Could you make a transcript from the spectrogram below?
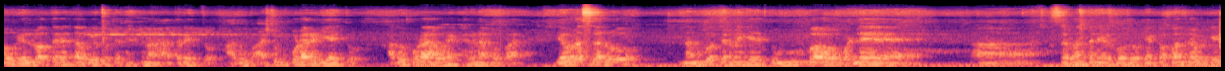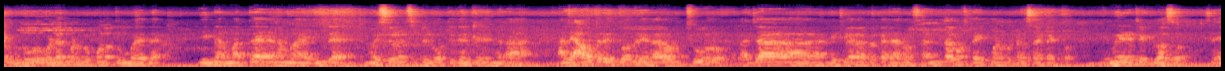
ಅವ್ರು ಎಲ್ಲಿ ಹೋಗ್ತಾರೆ ಅಂತ ಅವ್ರಿಗೆ ಗೊತ್ತಾಯ್ತು ಆ ಥರ ಇತ್ತು. ಅದು ವಾಶ್ರೂಮ್ ಕೂಡ ರೆಡಿ ಆಯಿತು. ಅದು ಕೂಡ ಅವರೇ ಕಾರಣ ಪಾಪ. ದೇವರ ಸರು ನನ್ಗೆ ಗೊತ್ತಿರೋಂಗೆ ತುಂಬ ಒಳ್ಳೆ ಸರ್ ಅಂತಲೇ ಹೇಳ್ಬೋದು. ಯಾಕಪ್ಪ ಅಂದರೆ ಅವ್ರಿಗೆ ಹುಡುಗರು ಒಳ್ಳೇದು ಮಾಡಬೇಕು ಅನ್ನೋ ತುಂಬ ಇದೆ. ಈಗ ನಾನು ಮತ್ತೆ ನಮ್ಮ ಹಿಂದೆ ಮೈಸೂರು ಯೂನಿವರ್ಸಿಟಿಲಿ ಓದ್ತಿದ್ದೆ ಅಂತ ಹೇಳಿದ್ನಲ್ಲ, ಅಲ್ಲಿ ಯಾವ ಥರ ಇತ್ತು ಅಂದ್ರೆ ಏನಾರು ಒಂದು ಚೂರು ರಜಾ ಡಿಕ್ಲೇರ್ ಆಗ್ಬೇಕಾದ್ರೆ ಯಾರೋ ಸಣ್ಣದಾಗ ಒಂದು ಸ್ಟ್ರೈಕ್ ಮಾಡಿಬಿಟ್ರೆ ಸಾಕಾಯಿತು. ಇಮಿಡಿಯೇಟ್ಲಿ ಕ್ಲೋಸು ಸೇ,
